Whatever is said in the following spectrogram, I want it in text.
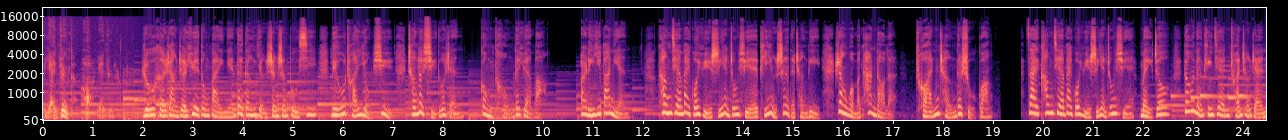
严峻的啊，严峻的。如何让这跃动百年的灯影生生不息、流传永续，成了许多人共同的愿望。二零一八年，康健外国语实验中学皮影社的成立，让我们看到了传承的曙光。在康健外国语实验中学，每周都能听见传承人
